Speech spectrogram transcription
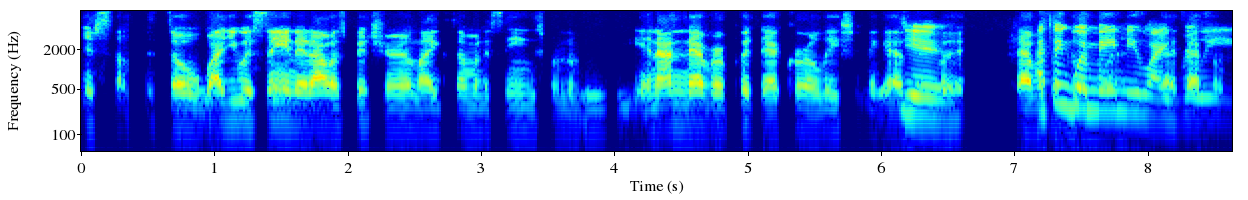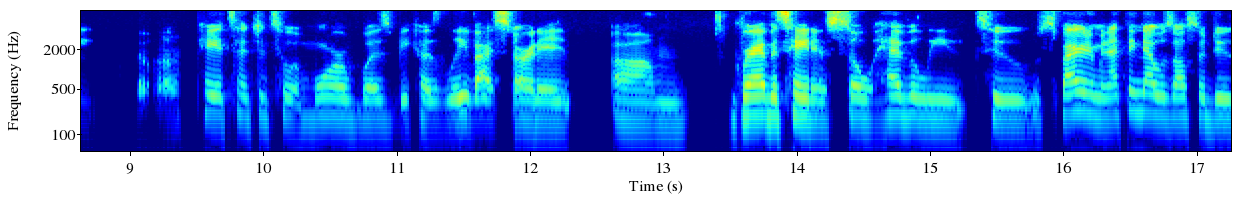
or something. So while you were saying that I was picturing like some of the scenes from the movie and I never put that correlation together. Yeah. But I think what made me like really pay attention to it more was because Levi started um gravitating so heavily to Spider-Man. I think that was also due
